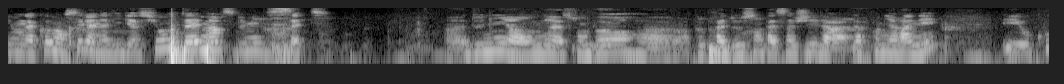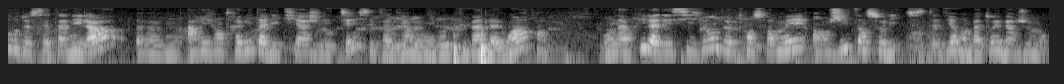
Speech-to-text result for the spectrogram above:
Et on a commencé la navigation dès mars 2017. Euh, Denis a emmené à son bord à peu près 200 passagers la première année. Et au cours de cette année-là, euh, arrivant très vite à l'étiage l'été, c'est-à-dire le niveau le plus bas de la Loire, on a pris la décision de le transformer en gîte insolite, c'est-à-dire en bateau hébergement.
